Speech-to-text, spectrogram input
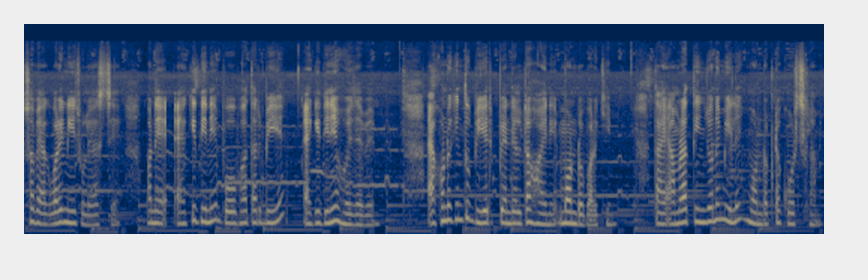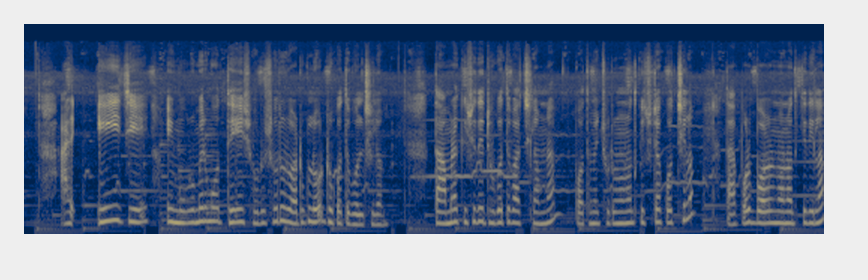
সব একবারে নিয়ে চলে আসছে। মানে একই দিনে বউ ভাত আর বিয়ে একই দিনে হয়ে যাবে। এখনও কিন্তু বিয়ের প্যান্ডেলটা হয়নি, মণ্ডপ আর কি। তাই আমরা তিনজনে মিলে মণ্ডপটা করছিলাম। আর এই যে এই মুরুমের মধ্যে এই সরু সরু রডগুলো ঢুকোতে বলছিল, তা আমরা কিছুতেই ঢুকোতে পারছিলাম না। প্রথমে ছোটো ননদ কিছুটা করছিল, তারপর বড় ননদকে দিলাম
